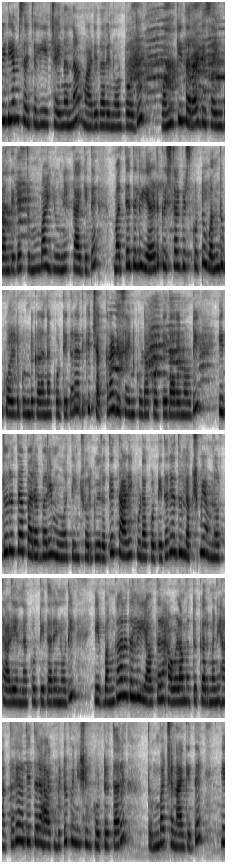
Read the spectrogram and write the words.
ಮೀಡಿಯಮ್ ಸೈಜಲ್ಲಿ ಈ ಚೈನನ್ನು ಮಾಡಿದ್ದಾರೆ ನೋಡ್ಬೋದು. ಒಂಕಿ ಥರ ಡಿಸೈನ್ ಬಂದಿದೆ, ತುಂಬ ಯೂನಿಕ್ ಆಗಿದೆ. ಮಧ್ಯದಲ್ಲಿ ಎರಡು ಕ್ರಿಸ್ಟಲ್ ಬಿಡ್ಸ್ ಕೊಟ್ಟು ಒಂದು ಗೋಲ್ಡ್ ಗುಂಡುಗಳನ್ನು ಕೊಟ್ಟಿದ್ದಾರೆ. ಅದಕ್ಕೆ ಚಕ್ರ ಡಿಸೈನ್ ಕೂಡ ಕೊಟ್ಟಿದ್ದಾರೆ ನೋಡಿ. ಇದಿರುತ್ತೆ ಬರಬ್ಬರಿ ಮೂವತ್ತು ಇಂಚ್ವರೆಗೂ ಇರುತ್ತೆ. ತಾಳಿ ಕೂಡ ಕೊಟ್ಟಿದ್ದಾರೆ. ಅದು ಲಕ್ಷ್ಮಿ ಅಮ್ಮನವ್ರ ತಾಳಿಯನ್ನು ಕೊಟ್ಟಿದ್ದಾರೆ ನೋಡಿ. ಈ ಬಂಗಾರದಲ್ಲಿ ಯಾವ ಥರ ಹವಳ ಮತ್ತು ಕರ್ಮಣಿ ಹಾಕ್ತಾರೆ, ಅದೇ ಥರ ಹಾಕಿಬಿಟ್ಟು ಫಿನಿಶಿಂಗ್ ಕೊಟ್ಟಿರ್ತಾರೆ. ತುಂಬ ಚೆನ್ನಾಗಿದೆ. ಈ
